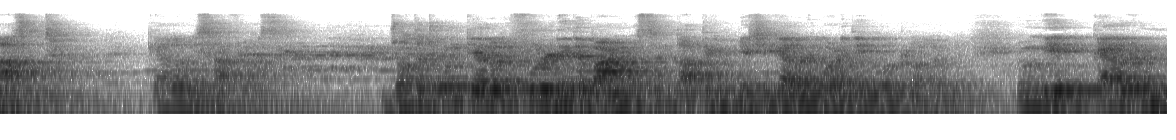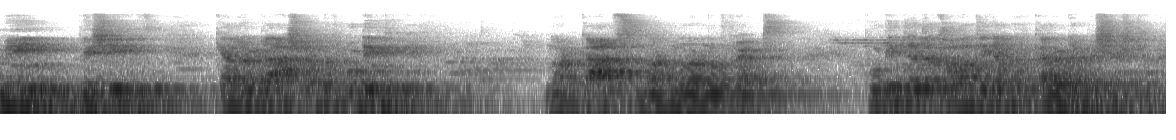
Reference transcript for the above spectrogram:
লাস্ট ক্যালোরি সারপ্লাস যতটুকু ক্যালোরি ফুল ডেতে বার্ন করছেন, তার থেকে বেশি ক্যালোরি বডিতে ইনপুট করা লাগবে। এবং এই ক্যালোরি মেইন বেশি ক্যালোরিটা আসবে আপনার প্রোটিন থেকে। নট কার্বস নট মোরা নো ফ্যাটস প্রোটিন জাতীয় খাবার থেকে আপনার ক্যালোরিটা বেশি আসতে হবে।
